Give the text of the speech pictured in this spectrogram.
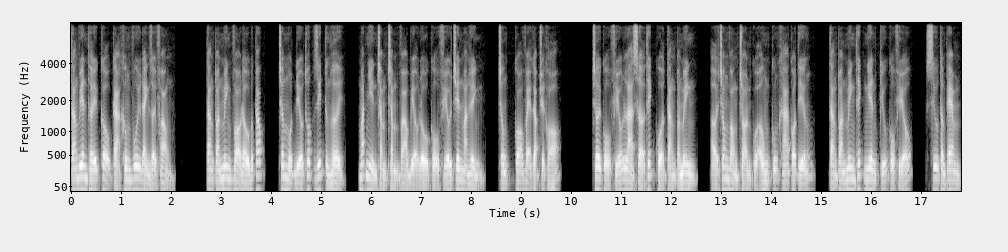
Tăng viên thấy cậu cả không vui đành rời phòng. Tăng Toàn Minh vò đầu bức tóc, châm một điếu thuốc rít từng hơi, mắt nhìn chằm chằm vào biểu đồ cổ phiếu trên màn hình, trông có vẻ gặp chuyện khó. Chơi cổ phiếu là sở thích của Tàng Toàn Minh, ở trong vòng tròn của ông cũng khá có tiếng. Tàng Toàn Minh thích nghiên cứu cổ phiếu, siêu tầm tem,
